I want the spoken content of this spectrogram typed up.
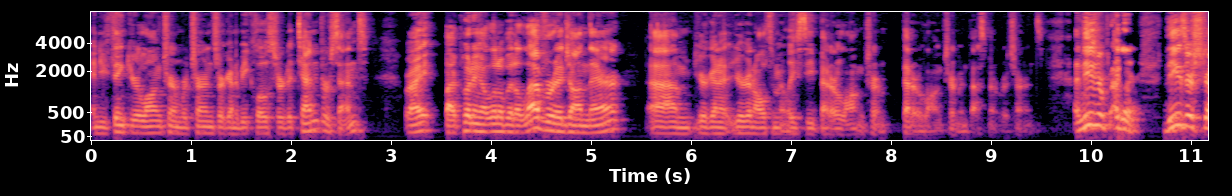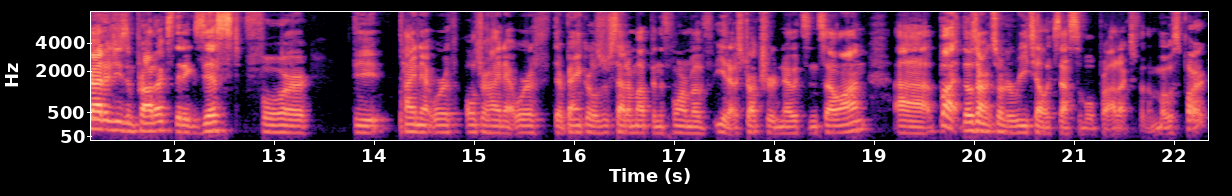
and you think your long term returns are going to be closer to 10%, right? By putting a little bit of leverage on there, um, you're gonna you're gonna ultimately see better long term better long term investment returns. And these are again these are strategies and products that exist for the high net worth, ultra high net worth. Their bankers will set them up in the form of you know structured notes and so on. Uh, but those aren't sort of retail accessible products for the most part.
